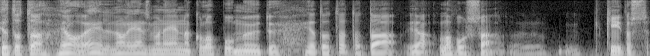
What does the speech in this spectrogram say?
Ja tota, joo, eilen oli ensimmäinen ennakko loppuun myyty ja, tota, tota, ja lopussa kiitos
